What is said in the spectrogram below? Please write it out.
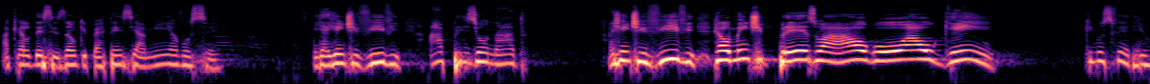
aquela decisão que pertence a mim e a você. E a gente vive aprisionado. A gente vive realmente preso a algo ou a alguém que nos feriu.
